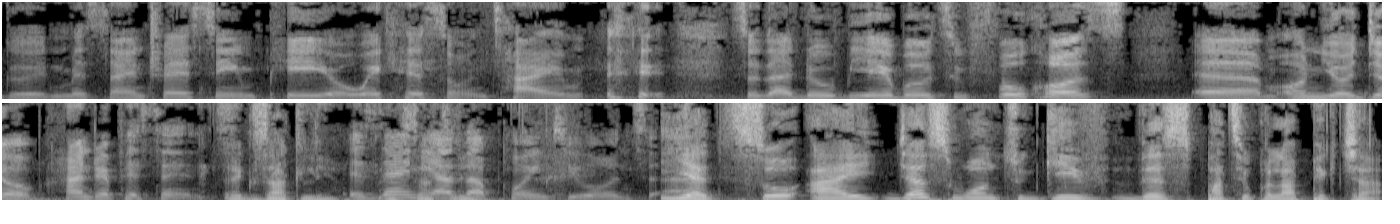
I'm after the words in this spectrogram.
Good, Mr. Interesting. Pay your workers on time so that they'll be able to focus um, on your job 100%. Exactly. Is there exactly. any other point you want to add? Yes. So I just want to give this particular picture.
